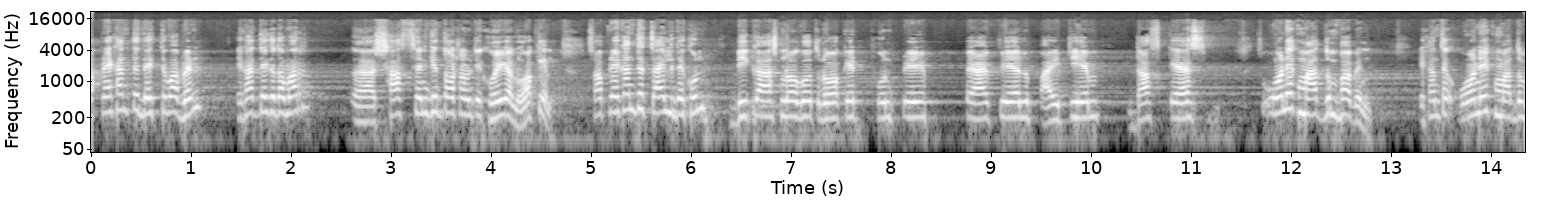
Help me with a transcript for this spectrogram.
আপনি এখান থেকে দেখতে পাবেন, এখান থেকে তো আমার সাত সেন্ট কিন্তু অটোমেটিক হয়ে গেল ওকে সো আপনি এখান থেকে চাইলে দেখুন, বিকাশ, নগদ, রকেট, ফোনপে পেআইপিএল পাইটিএম ডাস ক্যাশ অনেক মাধ্যম পাবেন। এখান থেকে অনেক মাধ্যম,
